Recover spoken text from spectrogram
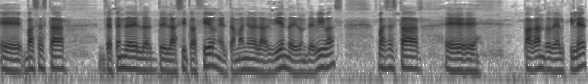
eh, vas a estar depende de la, situación, el tamaño de la vivienda y donde vivas, vas a estar eh, pagando de alquiler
